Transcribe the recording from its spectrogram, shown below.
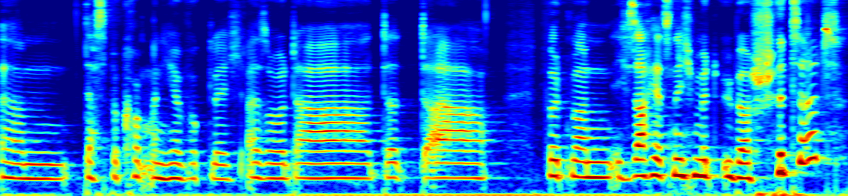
Ähm, das bekommt man hier wirklich. Also da, da, da wird man, ich sage jetzt nicht mit überschüttet.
